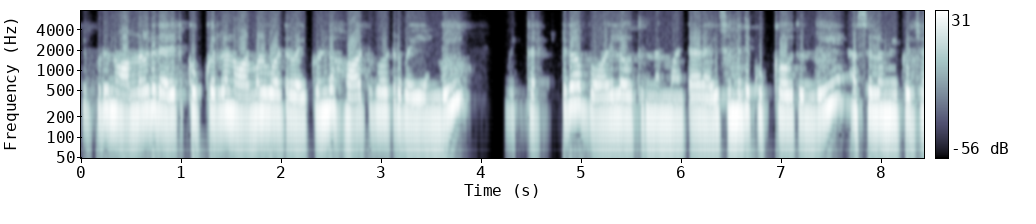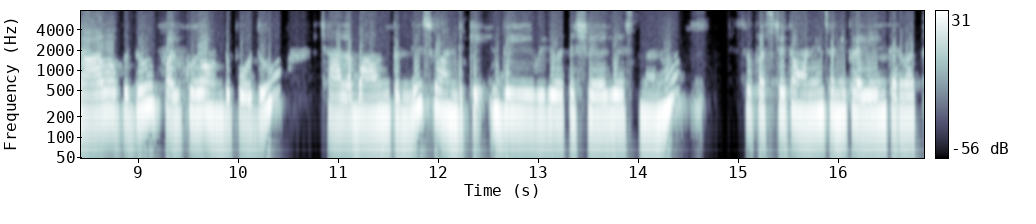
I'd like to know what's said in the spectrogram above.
ఇప్పుడు నార్మల్గా డైరెక్ట్ కుక్కర్లో నార్మల్ వాటర్ వేయకుండా హాట్ వాటర్ వేయండి. మీకు కరెక్ట్గా బాయిల్ అవుతుంది అనమాట రైస్ అనేది కుక్ అవుతుంది. అసలు మీకు జావ్ అవ్వదు పలుకుగా ఉండిపోదు. చాలా బాగుంటుంది. సో అందుకే ఇది వీడియో అయితే షేర్ చేస్తున్నాను. సో ఫస్ట్ అయితే ఆనియన్స్ అన్ని ఫ్రై అయిన తర్వాత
